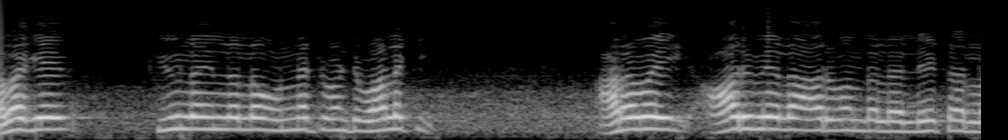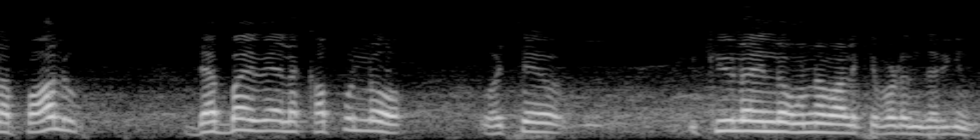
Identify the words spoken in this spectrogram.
అలాగే క్యూ లైన్లలో ఉన్నటువంటి వాళ్ళకి అరవై ఆరు వేల ఆరు వందల లీటర్ల పాలు డెబ్బై వేల కప్పుల్లో వచ్చే క్యూ లైన్లో ఉన్న వాళ్ళకి ఇవ్వడం జరిగింది.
